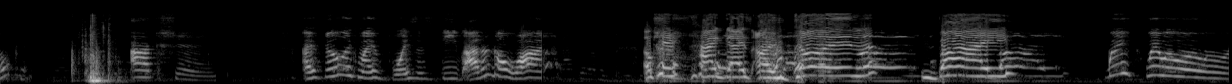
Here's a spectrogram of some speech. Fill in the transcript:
Okay. Action. I feel like my voice is deep. I don't know why. Okay, hi guys, I'm done. Bye. Wait, wait, wait, wait, wait, wait.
